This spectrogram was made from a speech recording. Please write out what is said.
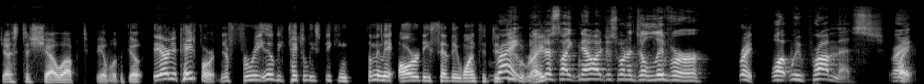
just to show up to be able to go. They already paid for it. They're free. It'll be technically speaking something they already said they wanted to right. do. They're Right. just like now. I just want to deliver Right. what we promised. Right. Right.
